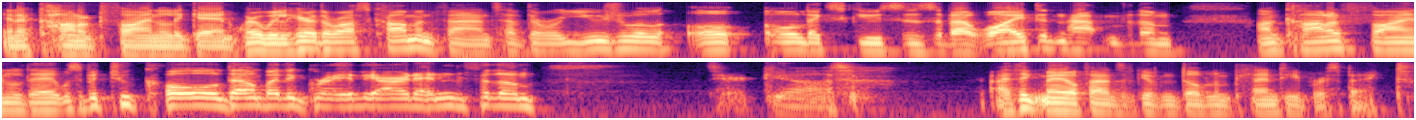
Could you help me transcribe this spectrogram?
in a Connacht final again, where we'll hear the Roscommon fans have their usual old, old excuses about why it didn't happen for them on Connacht final day. It was a bit too cold down by the graveyard end for them. Dear God. I think Mayo fans have given Dublin plenty of respect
